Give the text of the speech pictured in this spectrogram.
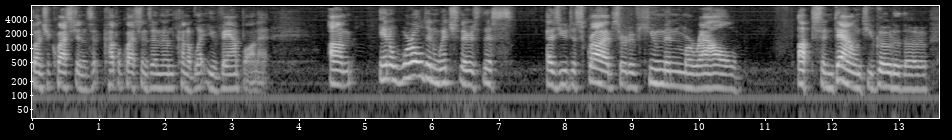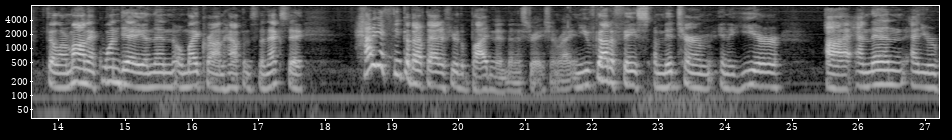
bunch of questions, a couple questions, and then kind of let you vamp on it. Um, in a world in which there's this, as you describe, sort of human morale ups and downs, you go to the Philharmonic one day and then Omicron happens the next day how do you think about that if you're the Biden administration, right? And you've got to face a midterm in a year, uh, and then and you're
